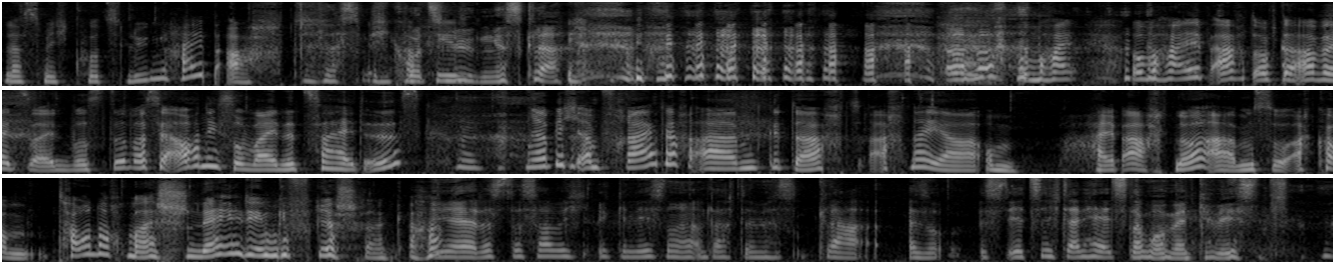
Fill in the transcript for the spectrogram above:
lass mich kurz lügen, halb acht. Lass mich kurz Café- lügen, ist klar. Um halb, um halb acht auf der Arbeit sein musste, was ja auch nicht so meine Zeit ist, habe ich am Freitagabend gedacht, ach naja, um halb acht, ne, abends so, ach komm, tau noch mal schnell den Gefrierschrank ab. Ja, das, das habe ich gelesen und dachte mir, ist klar, also ist jetzt nicht dein hellster Moment gewesen.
